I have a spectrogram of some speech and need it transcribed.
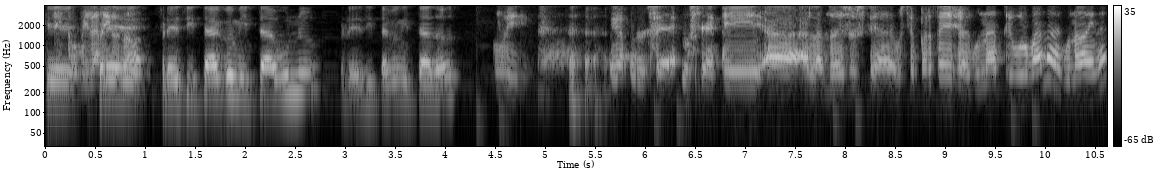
mil amigos, ¿no? Fresita Gomita 1, Fresita Gomita 2, Uy, no. Oiga, pero usted, usted que, hablando de eso, ¿usted, ¿usted perteneció a alguna tribu urbana, alguna vaina?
